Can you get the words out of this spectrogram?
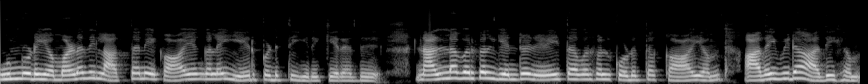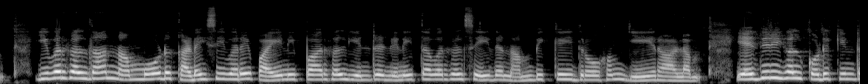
உன்னுடைய மனதில் அத்தனை காயங்களை ஏற்படுத்தி இருக்கிறது. நல்லவர்கள் என்று நினைத்தவர்கள் கொடுத்த காயம் அதைவிட அதிகம். இவர்கள்தான் நம்மோடு கடைசி வரை பயணிப்பார்கள் என்று நினைத்தவர்கள் செய்த நம்பிக்கை துரோகம் ஏராளம். எதிரிகள் கொடுக்கின்ற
